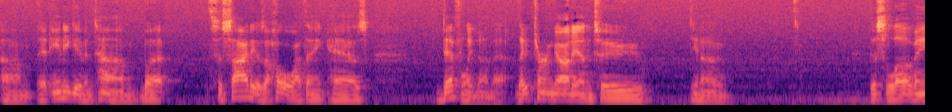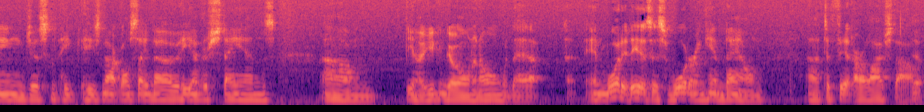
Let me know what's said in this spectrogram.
um, at any given time, but society as a whole, I think, has definitely done that. They've turned God into, you know, this loving, just he, he's not going to say no. He understands. Um, you know, you can go on and on with that. And what it is is watering him down uh, to fit our lifestyle. Yep.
